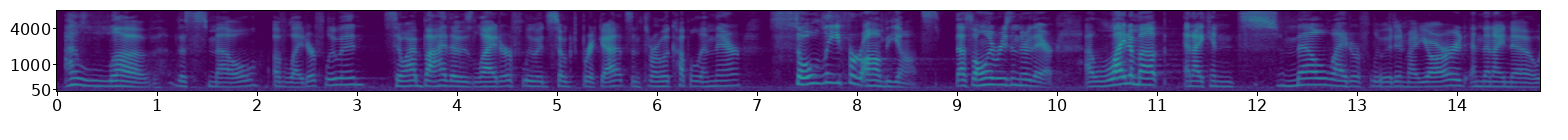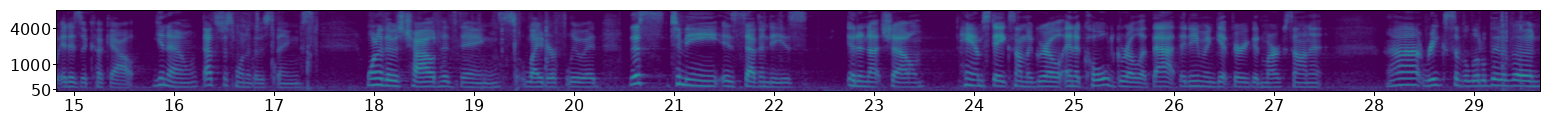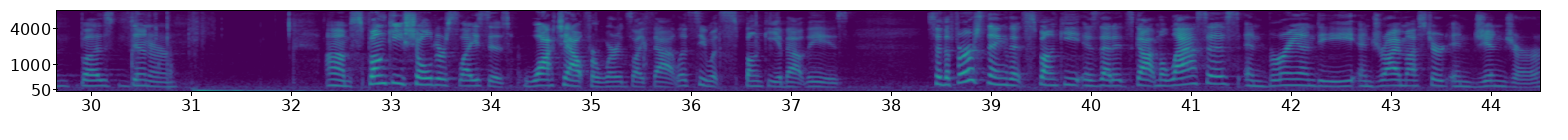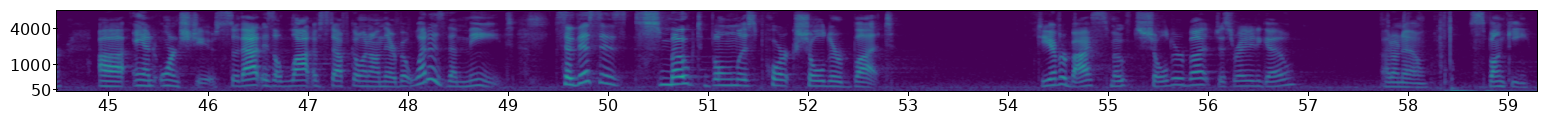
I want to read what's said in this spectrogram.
I love the smell of lighter fluid. So I buy those lighter fluid soaked briquettes and throw a couple in there solely for ambiance. That's the only reason they're there. I light them up and I can smell lighter fluid in my yard, and then I know it is a cookout. You know, that's just one of those things. One of those childhood things, lighter fluid. This to me is 70s in a nutshell. Ham steaks on the grill and a cold grill at that. They didn't even get very good marks on it. Uh, reeks of a little bit of a buzzed dinner. Um, spunky shoulder slices. Watch out for words like that. Let's see what's spunky about these. So the first thing that's spunky is that it's got molasses and brandy and dry mustard and ginger uh, and orange juice. So that is a lot of stuff going on there. But what is the meat? So this is smoked boneless pork shoulder butt. Do you ever buy smoked shoulder butt just ready to go? I don't know. Spunky.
